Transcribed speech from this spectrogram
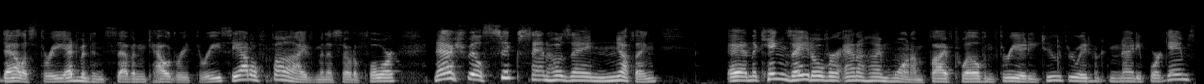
Dallas 3, Edmonton 7, Calgary 3, Seattle 5, Minnesota 4, Nashville 6, San Jose nothing, and the Kings 8 over Anaheim 1. I'm 512 and 382 through 894 games,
